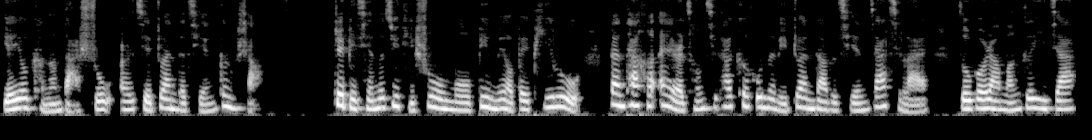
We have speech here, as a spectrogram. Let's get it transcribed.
也有可能打输，而且赚的钱更少。”这笔钱的具体数目并没有被披露，但他和艾尔从其他客户那里赚到的钱加起来，足够让芒格一家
